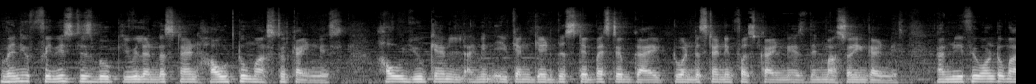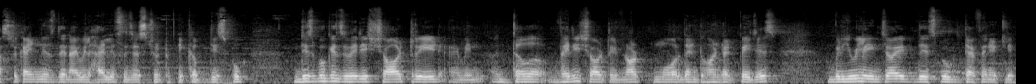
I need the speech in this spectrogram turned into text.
When you finish this book you will understand how to master kindness how you can i mean you can get the step by step guide to understanding first kindness then mastering kindness. I mean if you want to master kindness then i will highly suggest you to pick up this book. This book is very short read i mean the very short read not more than 200 pages but you will enjoy this book definitely.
